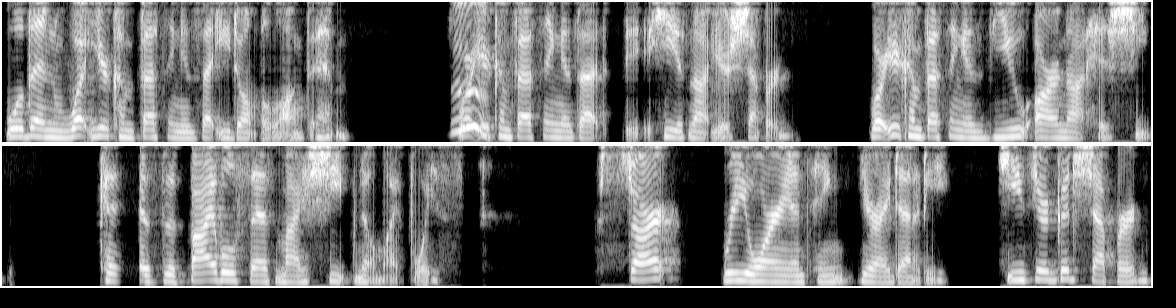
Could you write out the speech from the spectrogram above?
Well, then what you're confessing is that you don't belong to him. Ooh. What you're confessing is that he is not your shepherd. What you're confessing is you are not his sheep. Because the Bible says, My sheep know my voice. Start reorienting your identity. He's your good shepherd.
